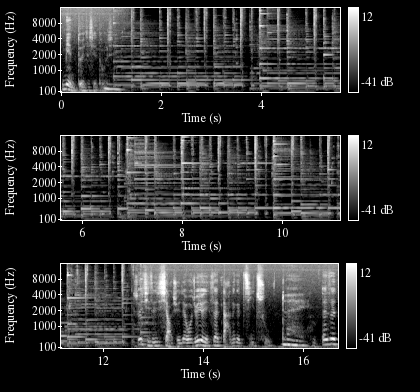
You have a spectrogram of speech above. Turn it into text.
面对这些东西，以其实小学的，我觉得有点是在打那个基础。对，但是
